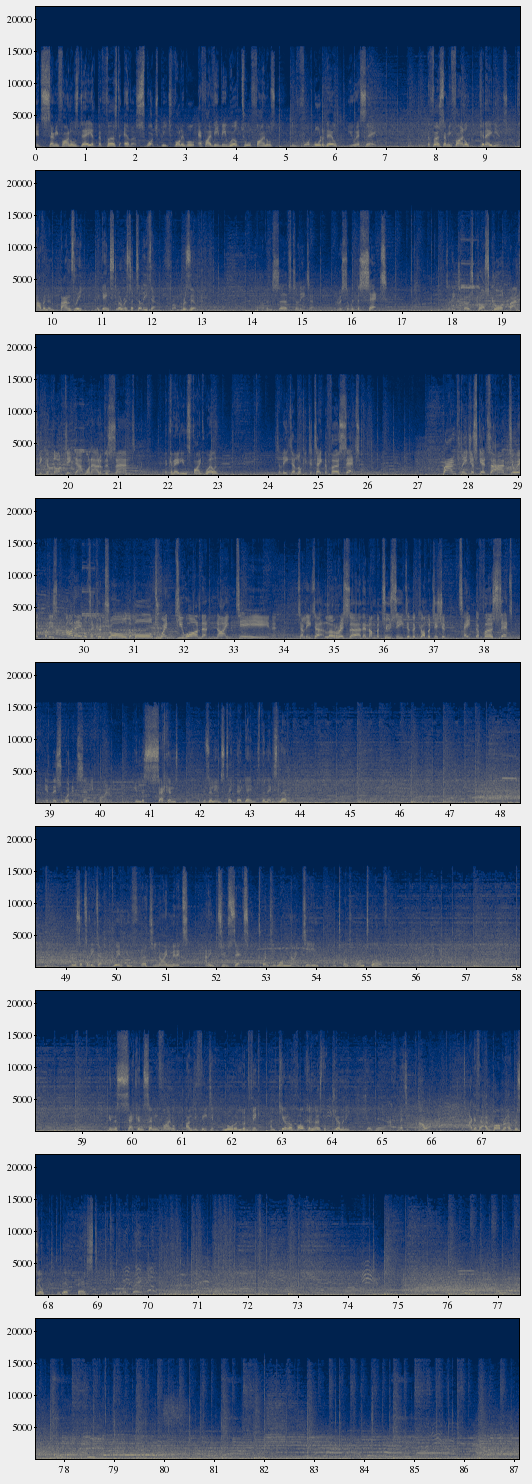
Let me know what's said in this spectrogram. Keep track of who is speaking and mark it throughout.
Speaker 1: It's semi-finals day at the first ever Swatch Beach Volleyball FIVB World Tour Finals in Fort Lauderdale, USA. The first semi-final, Canadians Pavan and Bansley against Larissa Talita from Brazil.
Speaker 2: Pavan serves Talita. Larissa with the set. Talita goes cross court. Bansley cannot dig that one out of the sand.
Speaker 1: The Canadians fight well.
Speaker 2: Talita looking to take the first set. Bansley just gets a hand to it, but is unable to control the ball. 21 19. Talita Larissa, the number two seeds in the competition, take the first set in this women's semi final.
Speaker 1: In the second, the Brazilians take their game to the next level. Larissa Talita win in 39 minutes and in two sets, 21-19 and 21-12. In the second semi-final, undefeated, Laura Ludwig and Kira Walkenhorst of Germany showed their athletic power. But Agatha and Barbara of Brazil do their best to keep them at bay.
